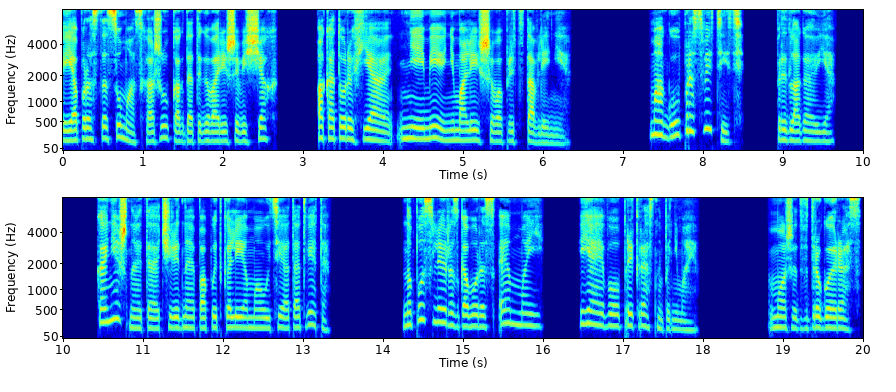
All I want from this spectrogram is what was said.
«Я просто с ума схожу, когда ты говоришь о вещах, о которых я не имею ни малейшего представления». «Могу просветить», — предлагаю я. Конечно, это очередная попытка Лема уйти от ответа. Но после разговора с Эммой я его прекрасно понимаю. «Может, в другой раз»,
